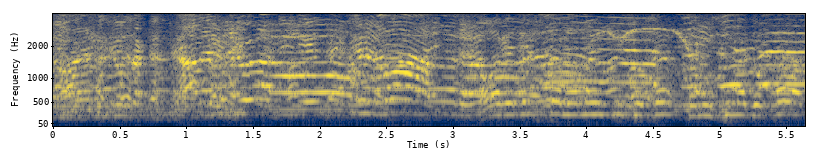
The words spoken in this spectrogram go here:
Ale nemůžu tak, já nemůžu já řídit, tak je na vás. Ale vydržte momentík, protože se musíme dopolat?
